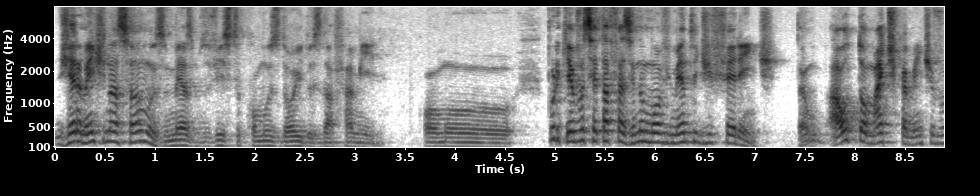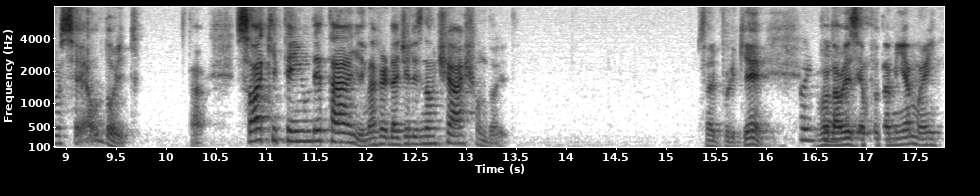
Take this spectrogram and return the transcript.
geralmente nós somos mesmo vistos como os doidos da família, como porque você está fazendo um movimento diferente. Então, automaticamente você é o doido. Tá? Só que tem um detalhe, na verdade eles não te acham doido. Sabe por quê? por quê? Vou dar o exemplo da minha mãe.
